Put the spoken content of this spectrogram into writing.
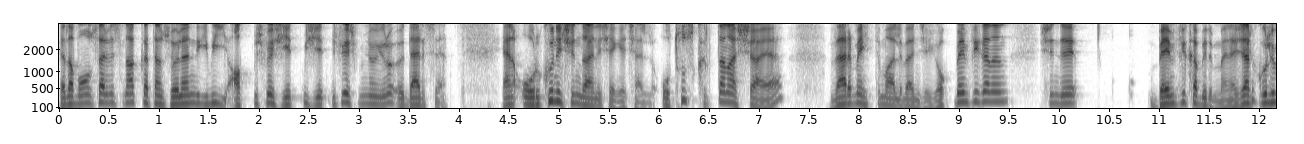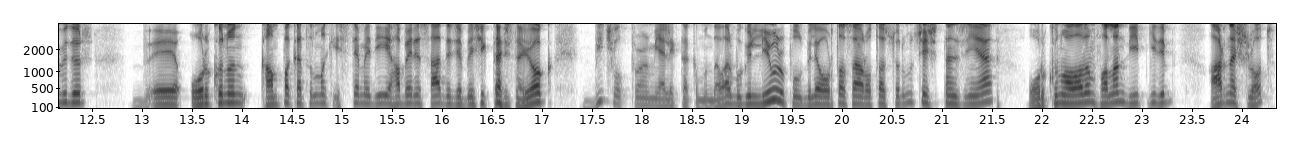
ya da bonservisini hakikaten söylendiği gibi 65 70 75 milyon euro öderse. Yani Orkun için de aynı şey geçerli. 30 40'tan aşağıya verme ihtimali bence yok Benfica'nın. Şimdi Benfica bir menajer kulübüdür. Ee, Orkun'un kampa katılmak istemediği haberi sadece Beşiktaş'ta yok. Birçok Premier Lig takımında var. Bugün Liverpool bile orta saha rotasyonumuz çeşitlensin ya. Orkun'u alalım falan deyip gidip Arne Slot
